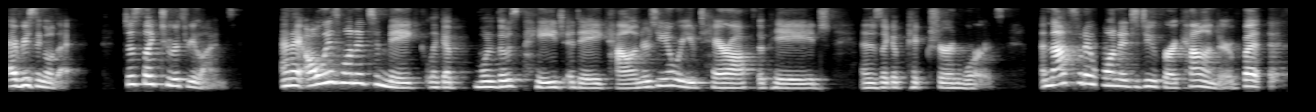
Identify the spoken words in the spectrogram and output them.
every single day, just like two or three lines. And I always wanted to make like a one of those page a day calendars, you know, where you tear off the page and there's like a picture and words. And that's what I wanted to do for a calendar. But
